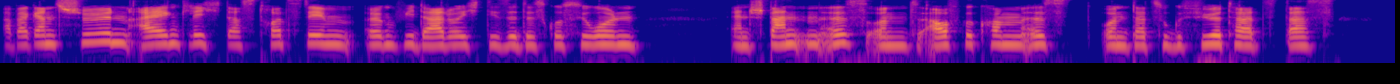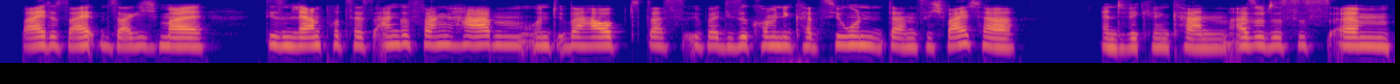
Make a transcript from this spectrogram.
Aber ganz schön eigentlich, dass trotzdem irgendwie dadurch diese Diskussion entstanden ist und aufgekommen ist und dazu geführt hat, dass beide Seiten, sage ich mal, diesen Lernprozess angefangen haben und überhaupt, dass über diese Kommunikation dann sich weiterentwickeln kann. Also das ist ähm,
